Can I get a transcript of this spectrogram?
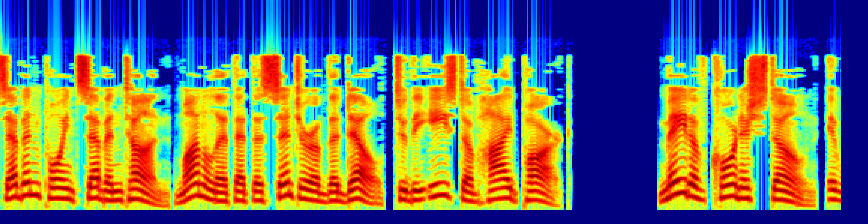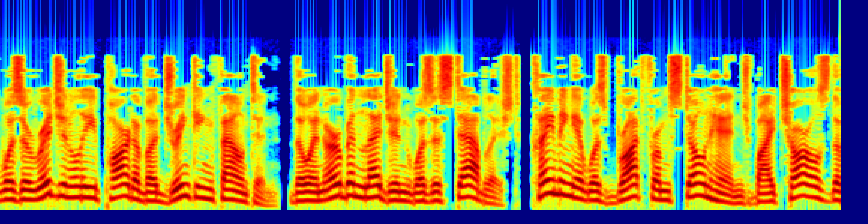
(7.7 ton) monolith at the center of the dell, to the east of Hyde Park. Made of Cornish stone, it was originally part of a drinking fountain, though an urban legend was established, claiming it was brought from Stonehenge by Charles I.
